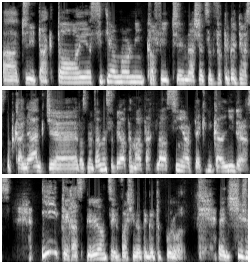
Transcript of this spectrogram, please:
A, czyli tak, to jest City of Morning Coffee, czyli nasze co dwutygodniowe spotkania, gdzie rozmawiamy sobie o tematach dla senior technical leaders i tych aspirujących właśnie do tego typu ról. E, Dzisiejszy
